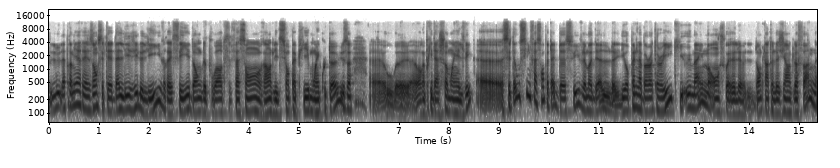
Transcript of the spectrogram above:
la première raison, c'était d'alléger le livre, essayer donc de pouvoir de cette façon rendre l'édition papier moins coûteuse euh, ou euh, avoir un prix d'achat moins élevé. Euh, c'était aussi une façon peut-être de suivre le modèle des Open Laboratory qui eux-mêmes ont choisi donc l'anthologie anglophone,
